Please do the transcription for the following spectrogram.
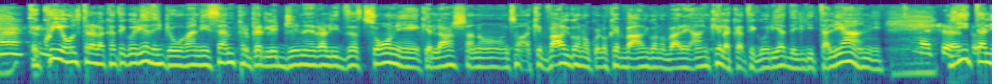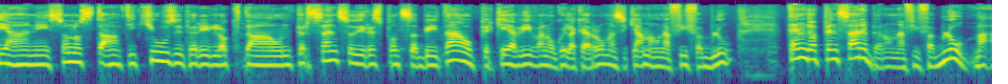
Eh, Eh, qui oltre alla categoria dei giovani, sempre per le generalizzazioni che lasciano, insomma, che valgono quello che valgono, vale anche la categoria degli italiani. Eh, certo. Gli italiani sono stati chiusi per il lockdown per senso di responsabilità o perché avevano quella che a Roma si chiama una FIFA blu? Tendo a pensare per una FIFA blu, ma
